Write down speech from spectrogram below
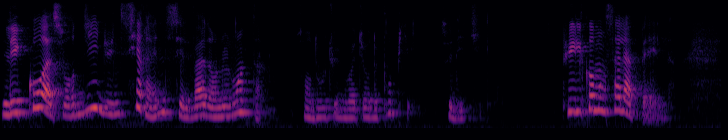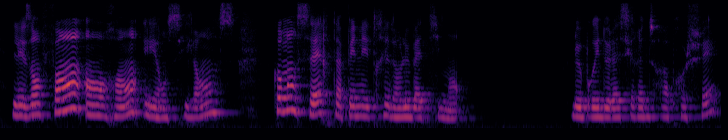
L'écho assourdi d'une sirène s'éleva dans le lointain. Sans doute une voiture de pompiers, se dit-il. Puis il commença l'appel. Les enfants, en rang et en silence, commencèrent à pénétrer dans le bâtiment. Le bruit de la sirène se rapprochait.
